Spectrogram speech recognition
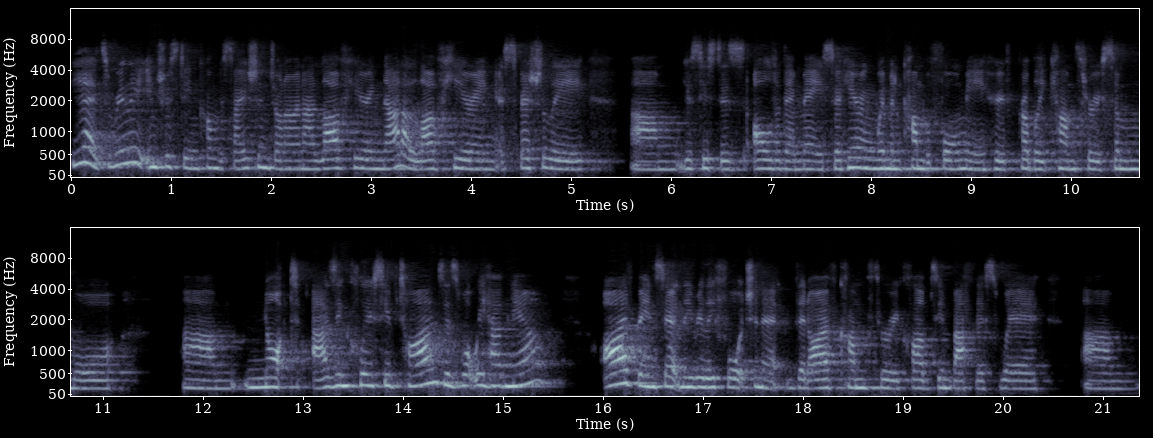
Yeah, it's a really interesting conversation, Jono, and I love hearing that. I love hearing, especially um, your sister's older than me. So hearing women come before me who've probably come through some more um, not as inclusive times as what we have now. I've been certainly really fortunate that I've come through clubs in Bathurst where um,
